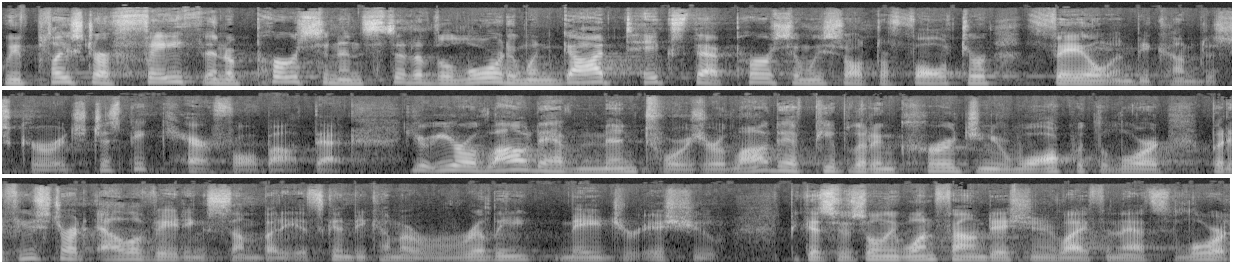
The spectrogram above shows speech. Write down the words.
We've placed our faith in a person instead of the Lord, and when God takes that person, we start to falter, fail, and become discouraged. Just be careful about that. You're, you're allowed to have mentors, you're allowed to have people that encourage in your walk with the Lord, but if you start elevating somebody, it's going to become a really major issue because there's only one foundation in your life, and that's the Lord.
